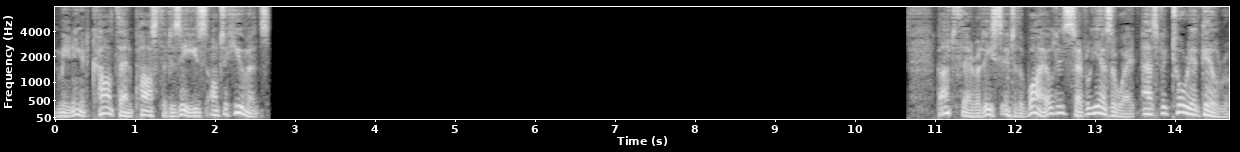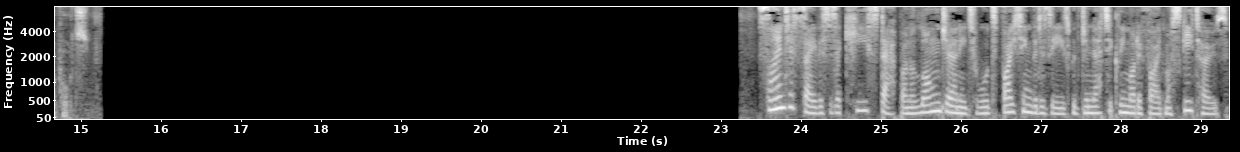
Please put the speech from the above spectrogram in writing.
Meaning it can't then pass the disease onto humans. But their release into the wild is several years away, as Victoria Gill reports. Scientists say this is a key step on a long journey towards fighting the disease with genetically modified mosquitoes.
